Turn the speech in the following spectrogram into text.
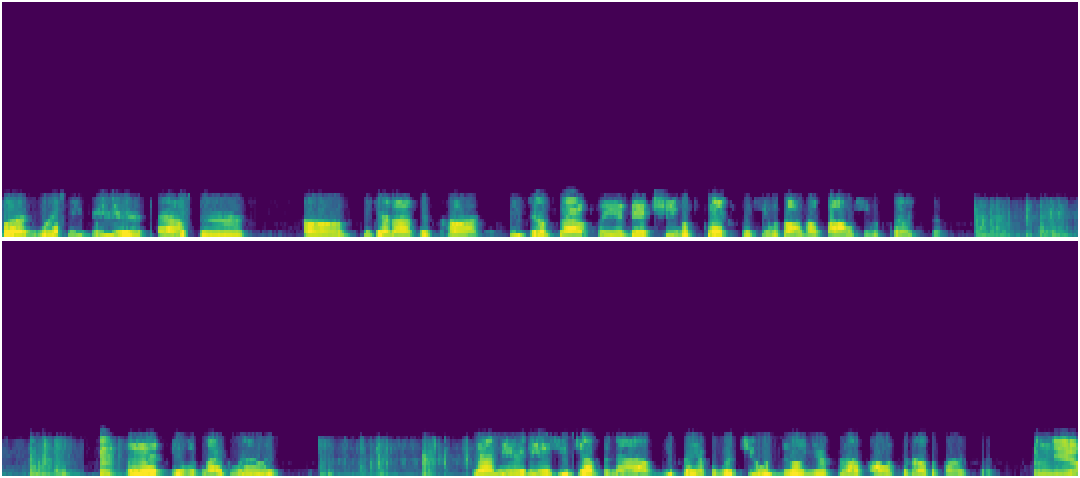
But what he did after um he got out his car, he jumps out saying that she was texting. She was on her phone. She was texting. And it was like, really? Now here it is. You jumping out. You saying for what you was doing yourself onto the other person. Yeah.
